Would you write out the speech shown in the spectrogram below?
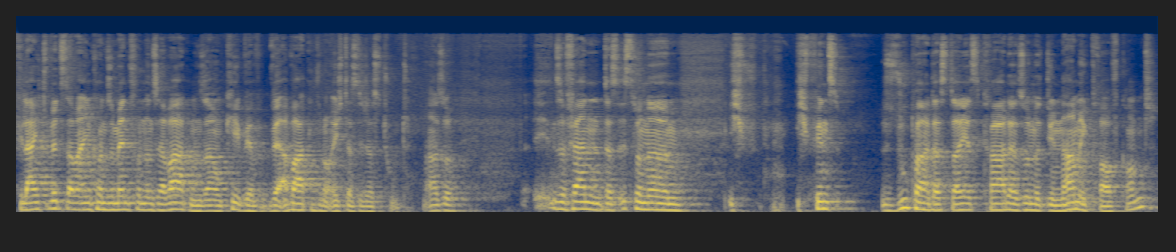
Vielleicht wird es aber ein Konsument von uns erwarten und sagen, okay, wir, wir erwarten von euch, dass ihr das tut. Also insofern, das ist so eine, ich, ich finde es super, dass da jetzt gerade so eine Dynamik drauf kommt,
